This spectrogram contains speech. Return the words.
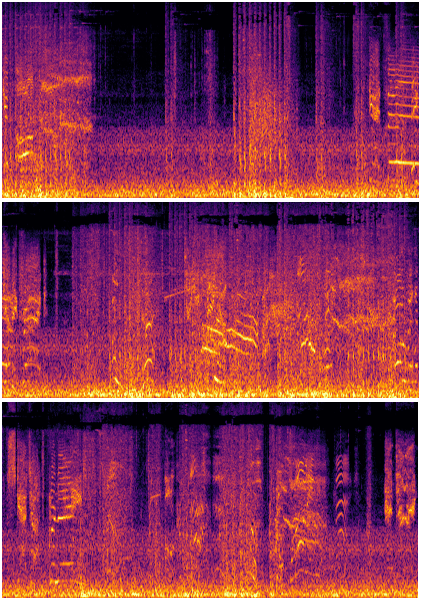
Get off! Get them! Incoming frag! Taking fire! Over the scatter! Grenade! Incoming!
